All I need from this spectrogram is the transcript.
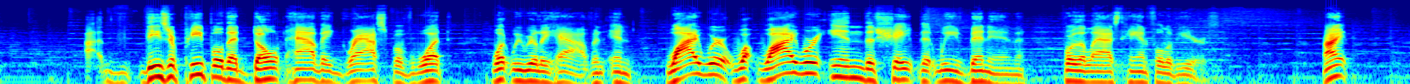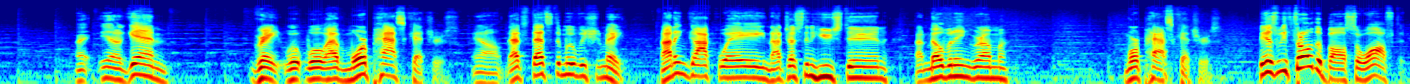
these are people that don't have a grasp of what what we really have and and why we're why we're in the shape that we've been in for the last handful of years. Right? You know, again, great. We'll, we'll have more pass catchers. You know, that's that's the move we should make. Not Ngakoue, not Justin Houston, not Melvin Ingram. More pass catchers because we throw the ball so often.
